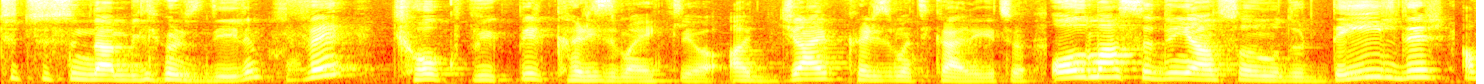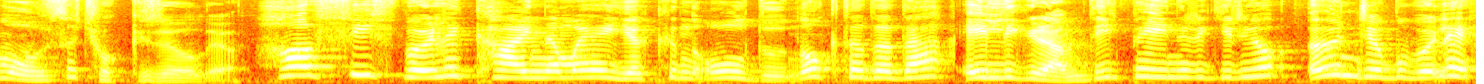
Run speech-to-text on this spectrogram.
Tütsüsünden biliyoruz diyelim. Ve çok büyük bir karizma ekliyor. Acayip karizmatik hale getiriyor. Olmazsa dünyanın sonu mudur? Değildir ama olursa çok güzel oluyor. Hafif böyle kaynamaya yakın olduğu noktada da 50 gram dil peyniri giriyor. Önce bu böyle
